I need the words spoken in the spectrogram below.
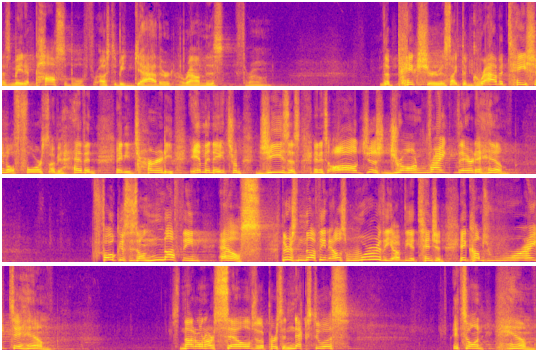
has made it possible for us to be gathered around this throne. The picture is like the gravitational force of heaven and eternity emanates from Jesus, and it's all just drawn right there to Him. Focuses on nothing else. There's nothing else worthy of the attention. It comes right to Him. It's not on ourselves or the person next to us, it's on Him.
